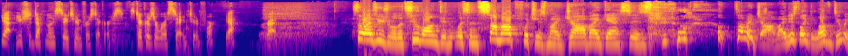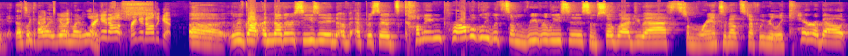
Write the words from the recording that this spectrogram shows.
Yeah, you should definitely stay tuned for stickers. Stickers are worth staying tuned for. Yeah. Right. So as usual, the too long didn't listen sum up, which is my job, I guess, is it's not my job. I just like love doing it. That's like how I run my life. Bring it all bring it all together. Uh, we've got another season of episodes coming, probably with some re-releases, some so glad you asked, some rants about stuff we really care about.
